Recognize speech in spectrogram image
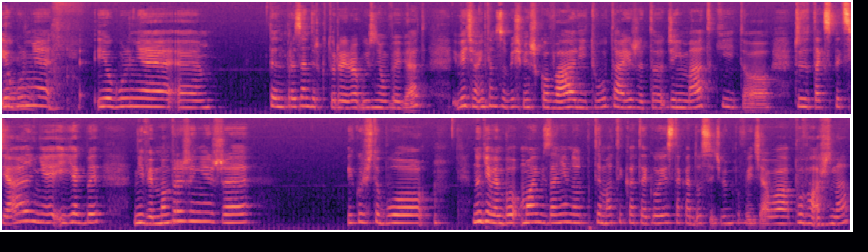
i ogólnie, i ogólnie um, ten prezenter, który robił z nią wywiad, i wiecie, oni tam sobie śmieszkowali tutaj, że to Dzień Matki, to czy to tak specjalnie i jakby, nie wiem, mam wrażenie, że jakoś to było no nie wiem, bo moim zdaniem no, tematyka tego jest taka dosyć, bym powiedziała, poważna.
